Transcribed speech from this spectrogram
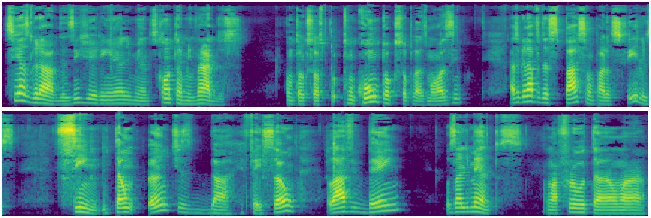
Se as grávidas ingerirem alimentos contaminados com, com toxoplasmose, as grávidas passam para os filhos? Sim, então antes da refeição, lave bem os alimentos. Uma fruta, uma,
